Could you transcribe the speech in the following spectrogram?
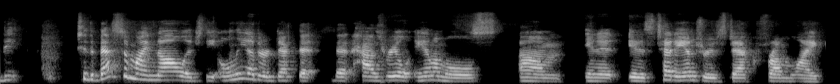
The to the best of my knowledge, the only other deck that that has real animals um, in it is Ted Andrews' deck from like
